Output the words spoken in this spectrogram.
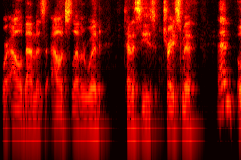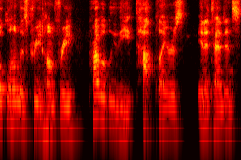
where Alabama's Alex Leatherwood, Tennessee's Trey Smith, and Oklahoma's Creed Humphrey, probably the top players in attendance.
